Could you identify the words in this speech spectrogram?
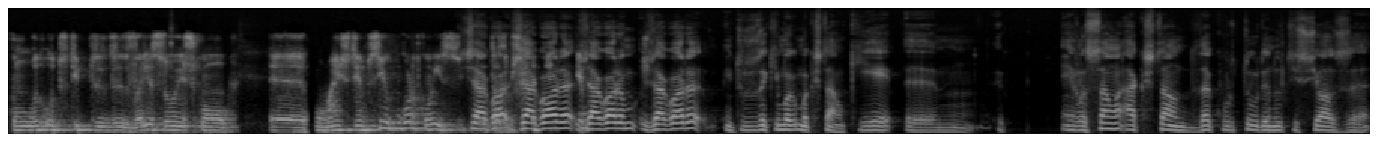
com outro tipo de, de variações, com Uh, com mais tempo. Sim, eu concordo com isso. Já agora, já agora, já agora, já agora introduz aqui uma, uma questão que é um, em relação à questão da cobertura noticiosa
